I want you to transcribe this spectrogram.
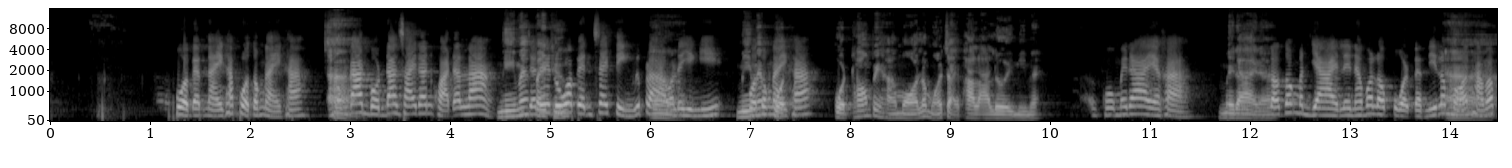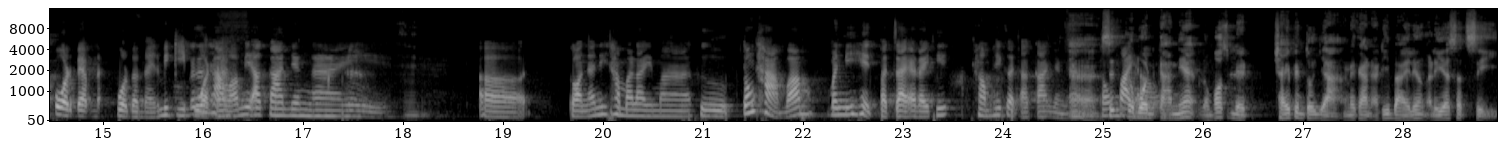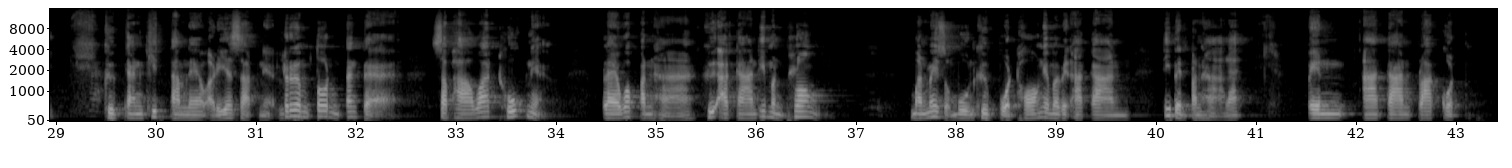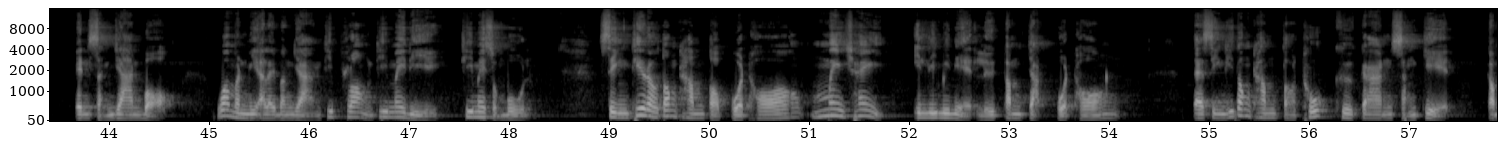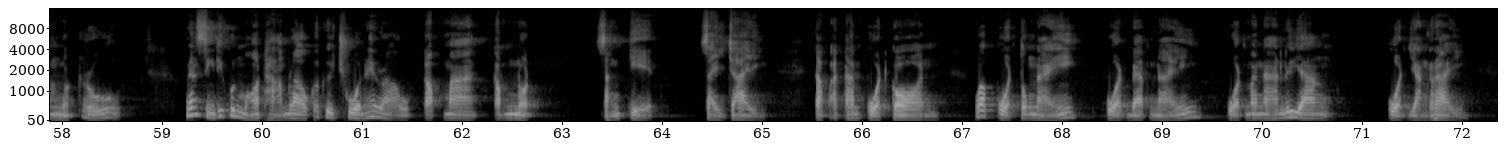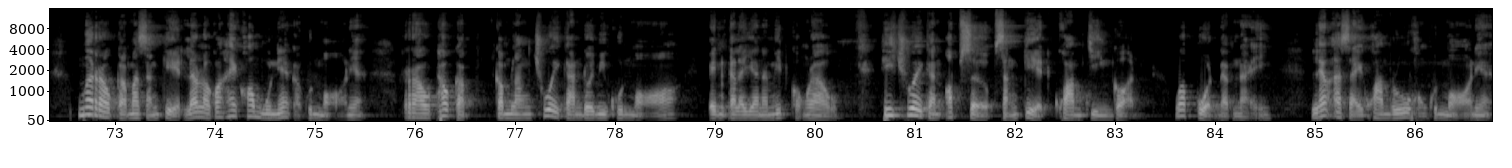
ปวดแบบไหนคะปวดตรงไหนคะอ่าตรงด้านบนด้านซ้ายด้านขวาด้านล่าง มีไหมจะไปได้ถึรู้งว่าเป็นไส้ติ่งหรือเปล่าอ่าอะไรอย่างนี้มีปวดไหมตรงไหนปวดคะ ปวดท้องไปหาหมอแล้วหมอจ่ายพาราเลยมีไหมคงไม่ได้อะค่ะ ไม่ได้นะ เราต้องบรรยายเลยนะว่าเราปวดแบบนี้แล้วหมออ่าถามว่าปวดแบบไหนปวดแบบไหนมีกี่ก็ปจะวดถามนะว่ามีอาการยังไงอ่าอืมเอ่อก่อนหน้านี้ทำอะไรมาคือต้องถามว่ามันมีเหตุปัจจัยอะไรที่ทำให้เกิดอาการอย่างนั้นอ่าต้องซึ่งไปกระบวนเอการเนี้ยหลวงพ่อสมเด็จใช้เป็นตัวอย่างในการอธิบายเรื่องอริยสัจสี่คือการคิดตามแนวอริยสัจเนี่ยเริ่มต้นตั้งแต่สภาวะทุกข์เนี่ยแปลว่าปัญหาคืออาการที่มันพร่อง มันไม่สมบูรณ์คือปวดท้องเนี่ยมันเป็นอาการที่เป็นปัญหาแล้วเป็นอาการปรากฏ เป็นสัญญาณบอก ว่ามันมีอะไรบางอย่างที่พร่องที่ไม่ดีที่ไม่สมบูรณ์ สิ่งที่เราต้องทำต่อปวดท้องไม่ใช่ eliminate หรือกำจัดปวดท้อง แต่สิ่งที่ต้องทำต่อทุกคือการสังเกตกำหนดรู้เพราะฉะนั้นสิ่งที่คุณหมอถามเราก็คือชวนให้เรากลับมากำหนด สังเกต ใส่ใจ กับอาการปวดก่อน ว่าปวดตรงไหน ปวดแบบไหน ปวดมานานหรือยัง ปวดอย่างไร เมื่อเรากลับมาสังเกตแล้วเราก็ให้ข้อมูลเนี้ยกับคุณหมอเนี่ยเราเท่ากับกำลังช่วยกันโดยมีคุณหมอ เป็นกัลยาณมิตรของเรา ที่ช่วยกัน observe สังเกตความจริงก่อน ว่าปวดแบบไหน แล้วอาศัยความรู้ของคุณหมอเนี่ย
